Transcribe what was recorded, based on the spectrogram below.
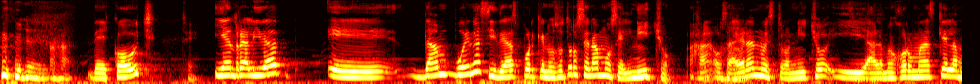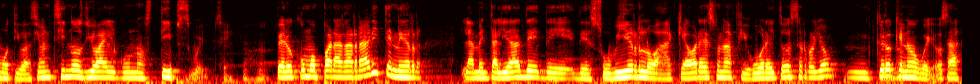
de coach sí. y en realidad eh, dan buenas ideas porque nosotros éramos el nicho, ajá, o sea, Ajá. era nuestro nicho y a lo mejor más que la motivación sí nos dio algunos tips, güey. Sí. Ajá. Pero como para agarrar y tener la mentalidad de, de- de subirlo a que ahora es una figura y todo ese rollo, mm, creo que no, güey. O sea,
